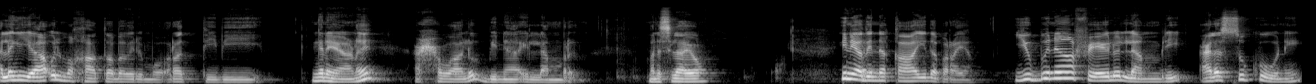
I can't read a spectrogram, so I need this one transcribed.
അല്ലെങ്കിൽ യാ ഉൽ മൊഹാത്തബ വരുമ്പോൾ റത്തിബി. ഇങ്ങനെയാണ് അഹ്വാലു ബിന ഇൽ അംർ. മനസ്സിലായോ? ഇനി അതിന്റെ കായിത പറയാം. യുബ്ന ഫേലുൽ അംരി അലസുക്കൂനി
